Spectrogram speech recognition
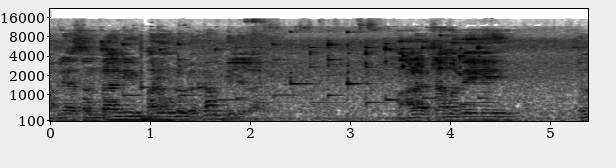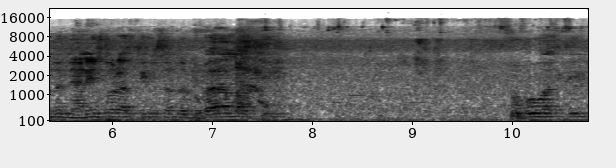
आपल्या संतांनी फार मोठं काम केलेलं आहे. महाराष्ट्रामध्ये संत ज्ञानेश्वर असतील संत तुकाराम असतील तुकोबा असतील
